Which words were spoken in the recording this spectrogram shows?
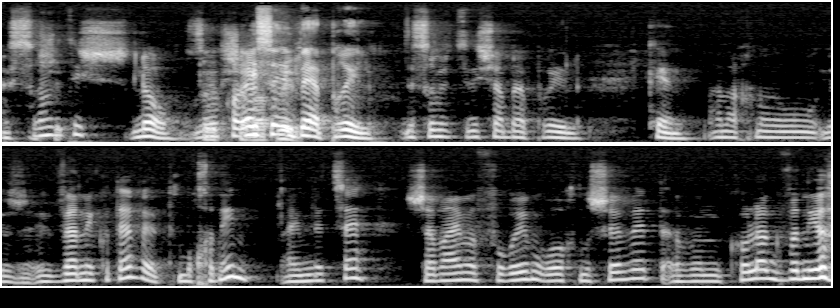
29, לא, לא יכול, 10 באפריל, 29 באפריל, כן, אנחנו, ואני כותבת, מוכנים, האם נצא? שמיים אפורים, רוח נושבת, אבל כל העגבניות,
